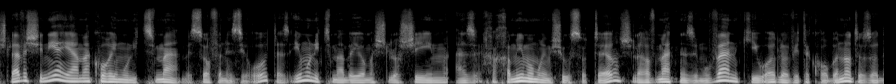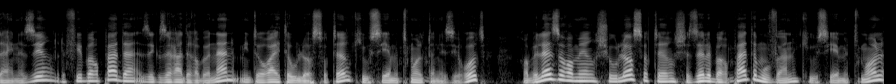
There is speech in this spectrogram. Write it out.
השלב השני היה מה קורה אם הוא נצמא בסוף הנזירות, אז אם הוא נצמא ביום ה-30, אז חכמים אומרים שהוא סותר, שלרב מתנה זה מובן, כי הוא עוד לא הביא את הקורבנות, אז הוא עדיין נזיר. לפי בר פדה זה גזירה דה רבנן, מדאורייתא הוא לא סותר, כי הוא סיים אתמול את הנזירות. רבי אליעזר אומר שהוא לא סותר, שזה לבר פדה מובן, כי הוא סיים אתמול.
